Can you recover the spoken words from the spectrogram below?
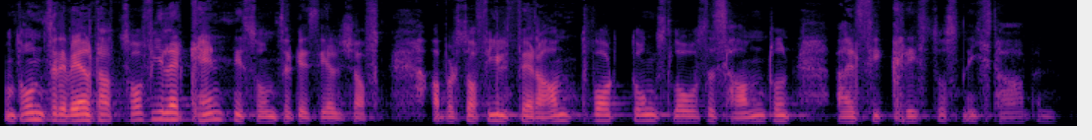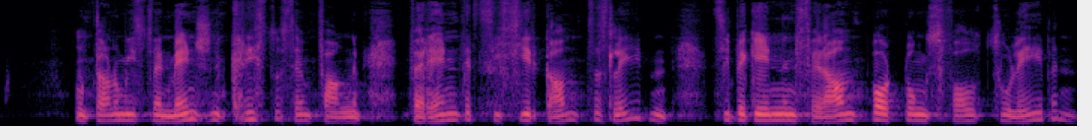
Und unsere Welt hat so viel Erkenntnis, unsere Gesellschaft, aber so viel verantwortungsloses Handeln, weil sie Christus nicht haben. Und darum ist, wenn Menschen Christus empfangen, verändert sich ihr ganzes Leben. Sie beginnen verantwortungsvoll zu leben.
